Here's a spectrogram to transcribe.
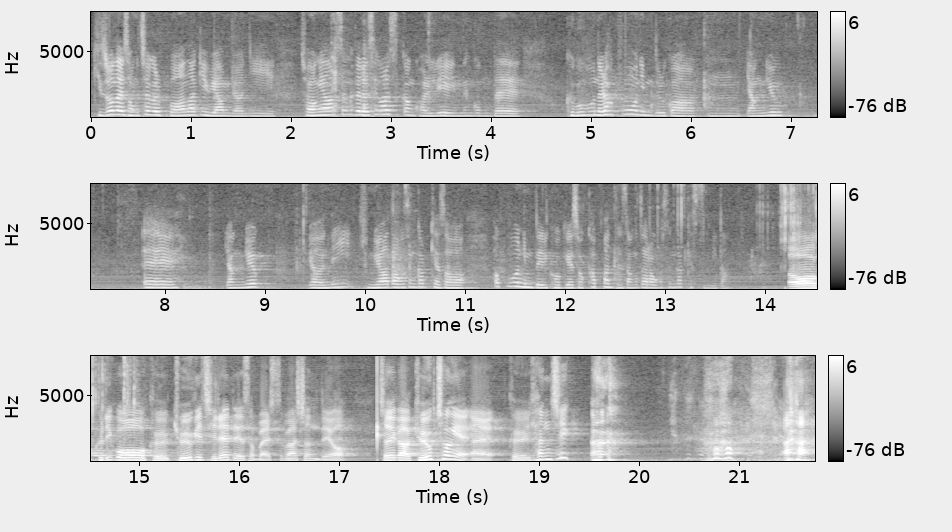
기존의 정책을 보완하기 위한 면이 저학년 학생들의 생활습관 관리에 있는 건데 그 부분을 학부모님들과 음, 양육의 양육 면이 중요하다고 생각해서 학부모님들이 거기에 적합한 대상자라고 생각했습니다. 어 그리고 그 교육의 질에 대해서 말씀하셨는데요. 저희가 교육청에 아, 그 현직 아,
